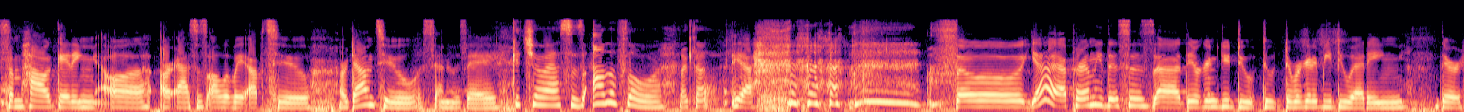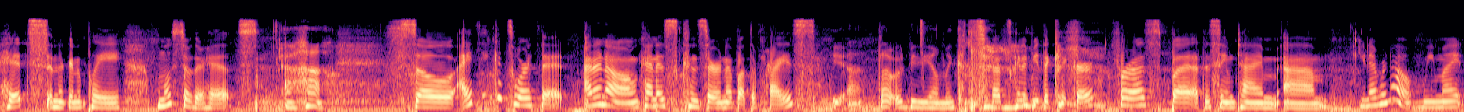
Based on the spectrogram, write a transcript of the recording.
somehow getting uh, our asses all the way up to or down to San Jose. Get your asses on the floor like that. Yeah. so yeah, apparently this is uh, they're going to do, do they were going to be duetting their hits and they're going to play most of their hits. Uh huh. So I think it's worth it. I don't know. I'm kind of concerned about the price. Yeah, that would be the only concern. That's going to be the kicker for us. But at the same time, um, you never know. We might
